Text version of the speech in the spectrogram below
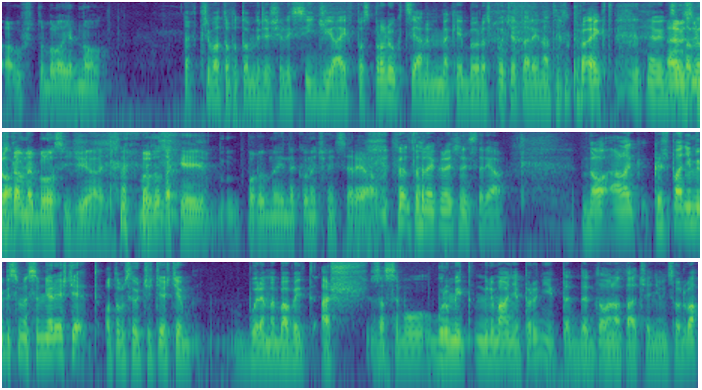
a už to bylo jedno, tak třeba to potom vyřešili CGI v postprodukci. Já nevím, jaký byl rozpočet tady na ten projekt. Nevím, co Já myslím, to bylo. že tam nebylo CGI. Byl to taky podobný nekonečný seriál. byl to nekonečný seriál. No, ale každopádně my bychom se měli ještě, o tom se určitě ještě budeme bavit, až za sebou budu mít minimálně první ten den toho natáčení, oni jsou dva.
